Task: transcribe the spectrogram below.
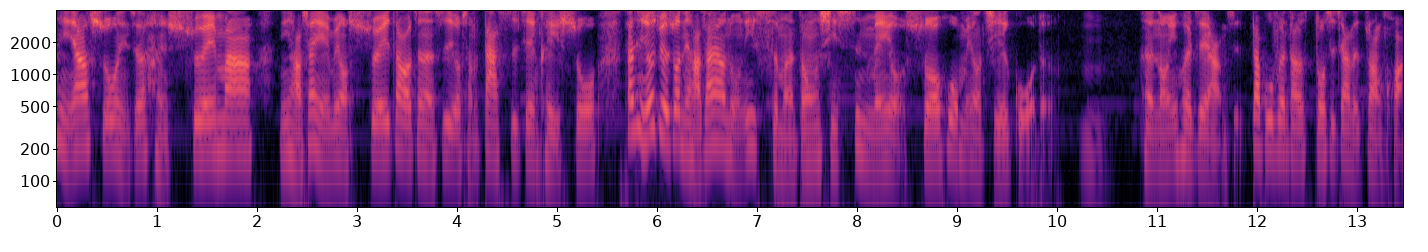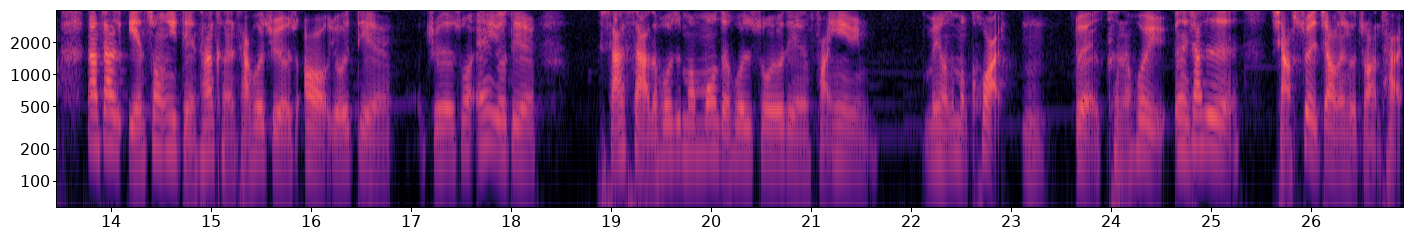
是你要说你真的很衰吗？你好像也没有衰到真的是有什么大事件可以说，但是你就觉得说你好像要努力什么东西是没有收获没有结果的，嗯，很容易会这样子，大部分都都是这样的状况。那再严重一点，他可能才会觉得说哦有一点。觉得说，哎、欸，有点傻傻的，或是懵懵的，或者说有点反应没有那么快，嗯，对，可能会有点像是想睡觉那个状态，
